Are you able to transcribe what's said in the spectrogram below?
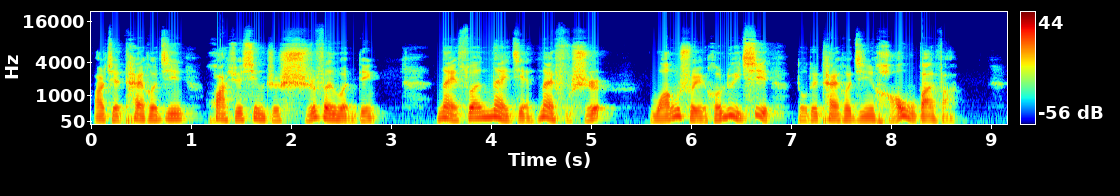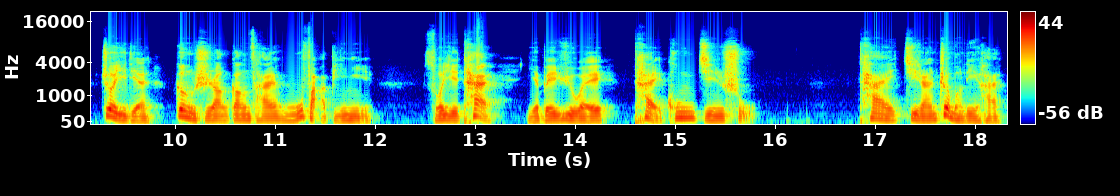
而且钛合金化学性质十分稳定，耐酸、耐碱、耐腐蚀，王水和氯气都对钛合金毫无办法。这一点更是让钢材无法比拟，所以钛也被誉为太空金属。钛既然这么厉害，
